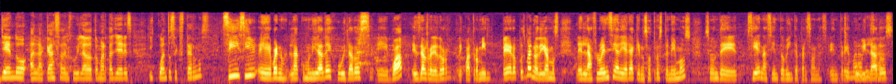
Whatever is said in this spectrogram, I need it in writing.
yendo a la casa del jubilado a tomar talleres y cuántos externos. Sí, sí, eh, bueno, la comunidad de jubilados eh, BUAP es de alrededor de 4.000, pero pues bueno, digamos, la afluencia diaria que nosotros tenemos son de 100 a 120 personas entre jubilados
